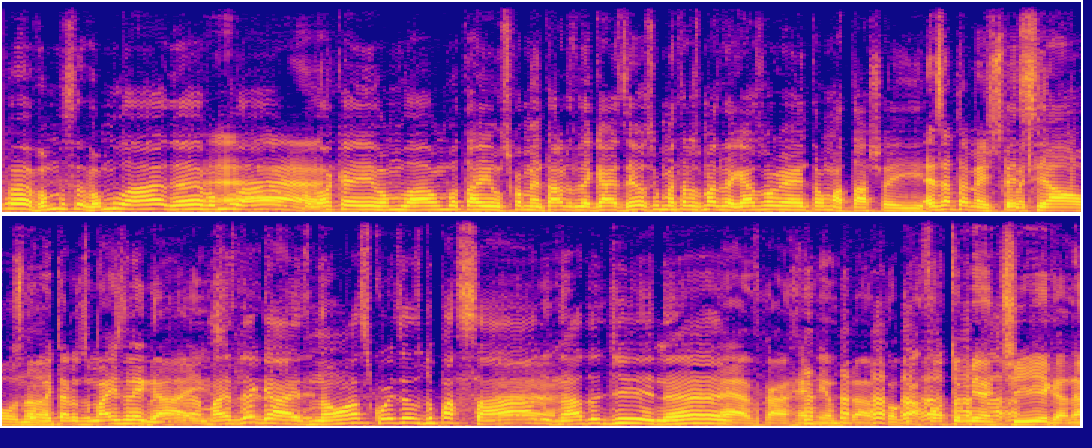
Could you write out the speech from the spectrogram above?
Ué, vamos, vamos lá, né? Vamos É. lá. Coloca aí, vamos lá, vamos botar aí uns comentários legais aí. Os comentários mais legais vão ganhar então uma taxa aí. Exatamente, Especial, os né? comentários mais legais. É, mais legais, não as coisas do passado, É. nada de, né? É, ficar relembrando, colocar foto minha antiga. Não,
